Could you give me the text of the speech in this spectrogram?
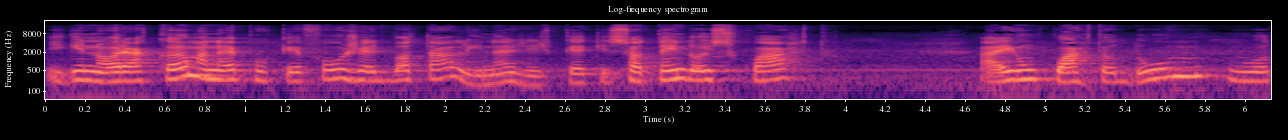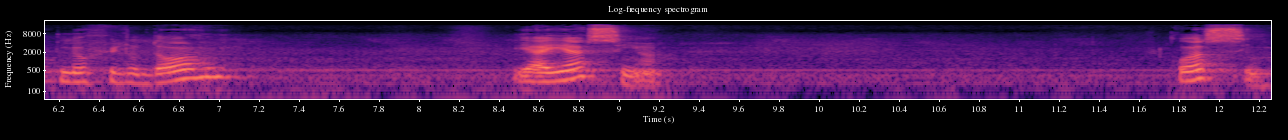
Ignore a cama, né? Porque foi o jeito de botar ali, né, gente? Porque aqui só tem dois quartos. Aí um quarto eu durmo, o outro meu filho dorme. E aí é assim, ó. Ficou assim.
